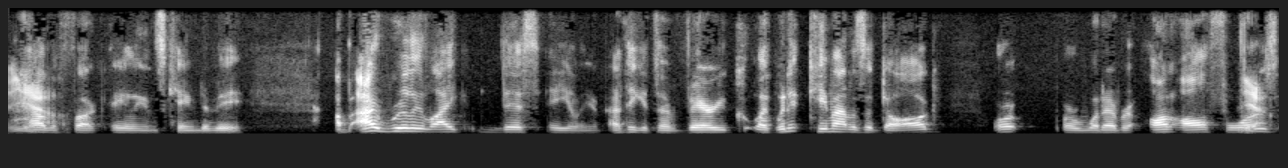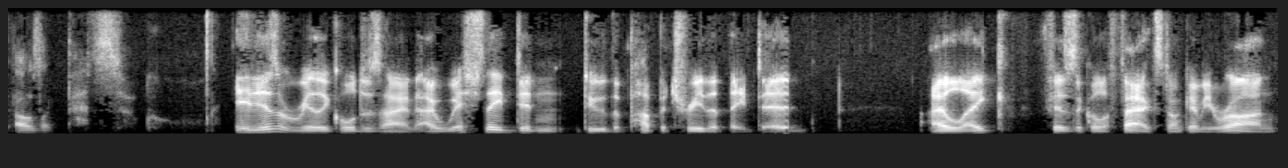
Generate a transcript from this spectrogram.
Yeah. how the fuck aliens came to be. I- really like this alien. I think it's a very cool, like when it came out as a dog or or whatever on all fours. I was like, "That's so cool." It is a really cool design. I wish they didn't do the puppetry that they did. I like physical effects, don't get me wrong.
